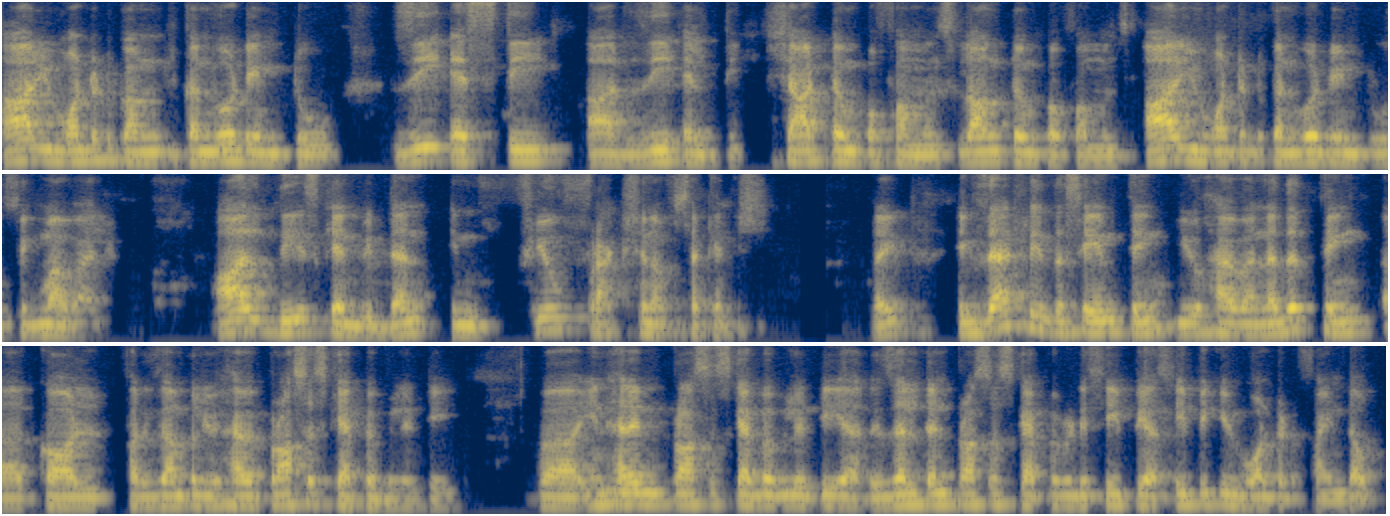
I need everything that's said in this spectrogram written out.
or you wanted to convert into ZST or ZLT, short-term performance, long-term performance, or you wanted to convert into sigma value. All these can be done in few fraction of seconds, right? Exactly the same thing. You have another thing uh, called, for example, you have a process capability, uh, inherent process capability, a resultant process capability, CP CPK you wanted to find out.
